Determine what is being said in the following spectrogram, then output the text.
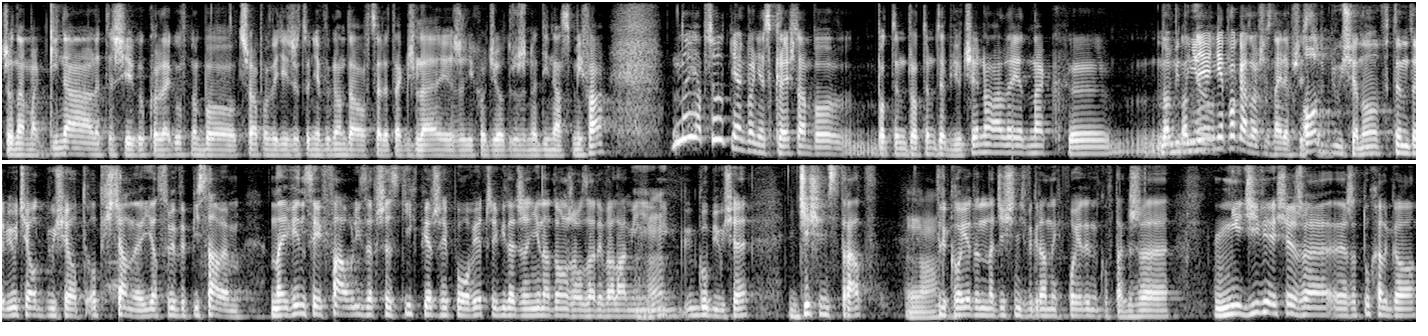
żona McGina, ale też jego kolegów, no bo trzeba powiedzieć, że to nie wyglądało wcale tak źle, jeżeli chodzi o drużynę Dina Smitha. No i absolutnie go nie skreślam, bo po tym, po tym debiucie, no ale jednak y, no, no, nie, nie pokazał się z najlepszej strony. Odbił się, no w tym debiucie odbił się od, od ściany. Ja sobie wypisałem najwięcej fauli ze wszystkich w pierwszej połowie, czyli widać, że nie nadążał za rywalami mhm. i gubił się. 10 strat, no. tylko jeden na 10 wygranych pojedynków, także nie dziwię się, że, że Tuchel go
